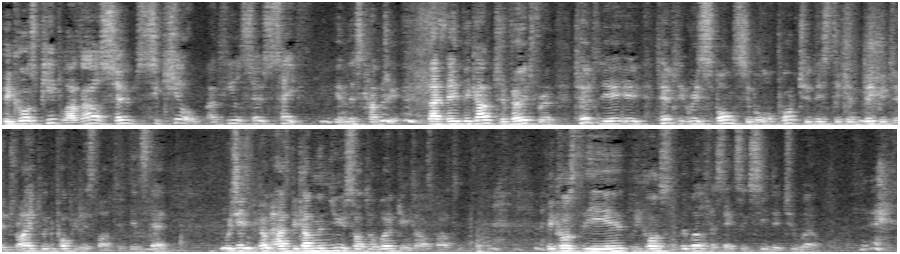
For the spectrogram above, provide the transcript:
Because people are now so secure and feel so safe in this country that they began to vote for a totally, uh, totally responsible, opportunistic and bigoted right-wing populist party instead, which has become, has become the new sort of working class party. Because the, because the welfare state succeeded too well.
